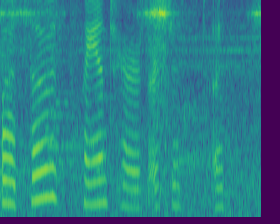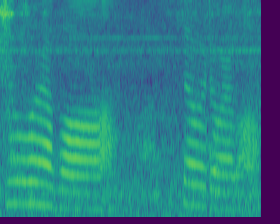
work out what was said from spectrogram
But those planters are just adorable. So adorable.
